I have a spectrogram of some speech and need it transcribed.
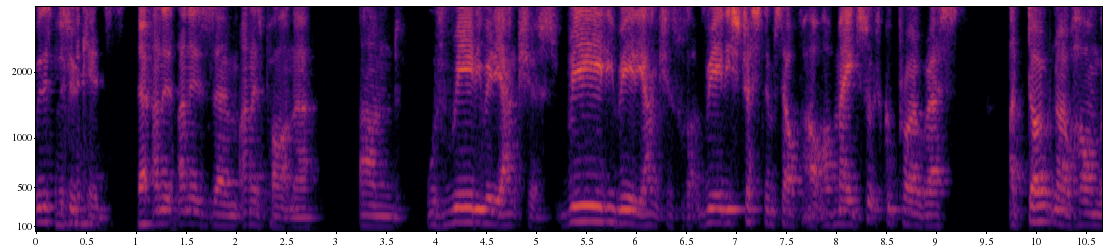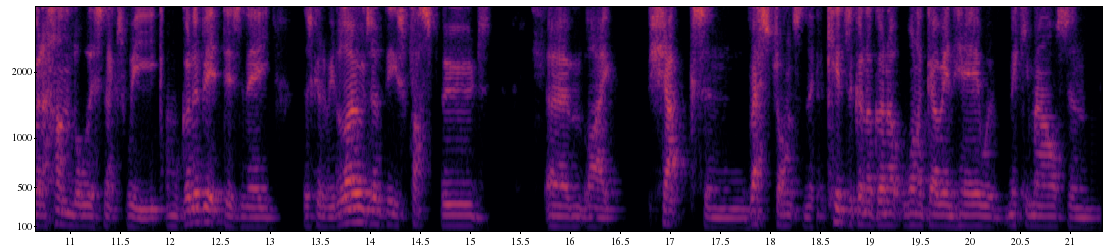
with his With two his- kids Yeah. and his, and his um, and his partner, and was really really anxious, really really anxious. Was like really stressing himself out. I've made such good progress. I don't know how I'm going to handle this next week. I'm going to be at Disney. There's going to be loads of these fast food, um, like shacks and restaurants, and the kids are going to, going to want to go in here with Mickey Mouse, and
